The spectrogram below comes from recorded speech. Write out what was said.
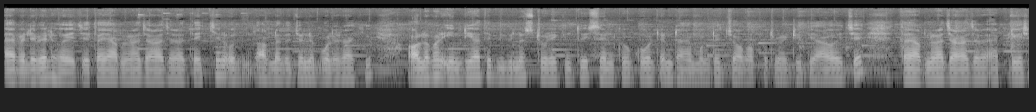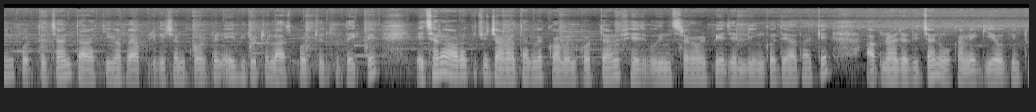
অ্যাভেলেবেল হয়েছে। তাই আপনারা যারা যারা দেখছেন আপনাদের জন্য বলে রাখি অল ওভার ইন্ডিয়াতে বিভিন্ন স্টোরে কিন্তু সেনকো গোল্ড অ্যান্ড ডায়মন্ডের জব অপরচুনিটি দেওয়া হয়েছে। তাই আপনারা যারা যারা অ্যাপ্লিকেশন করতে চান, তারা কীভাবে অ্যাপ্লিকেশন করবেন, এই ভিডিওটা লাস্ট পর্যন্ত দেখবেন। এছাড়াও আরও কিছু জানা থাকলে কমেন্ট করতে হবে। ফেসবুক ইনস্টাগ্রামের পেজের লিঙ্কও দেওয়া থাকে। আপনারা যদি চান, ওখানে গিয়েও কিন্তু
